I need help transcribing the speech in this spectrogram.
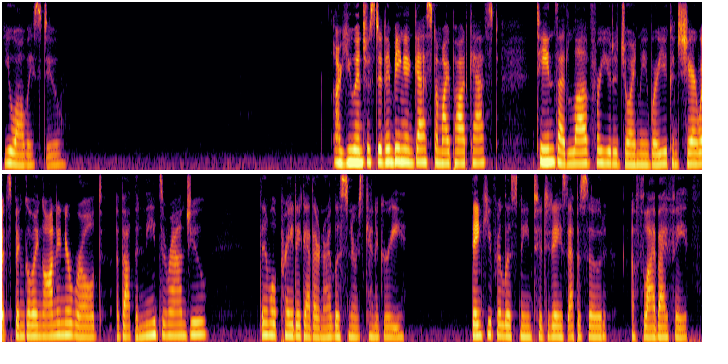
You always do. Are you interested in being a guest on my podcast? Teens, I'd love for you to join me where you can share what's been going on in your world, about the needs around you. Then we'll pray together and our listeners can agree. Thank you for listening to today's episode of Fly by Faith.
